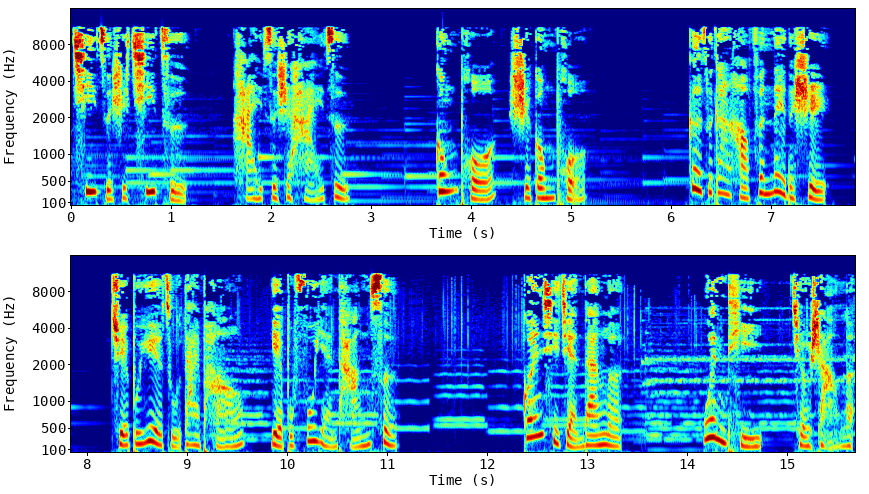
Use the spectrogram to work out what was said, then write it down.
妻子是妻子，孩子是孩子，公婆是公婆，各自干好分内的事，绝不越俎代庖，也不敷衍搪塞。关系简单了，问题就少了。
